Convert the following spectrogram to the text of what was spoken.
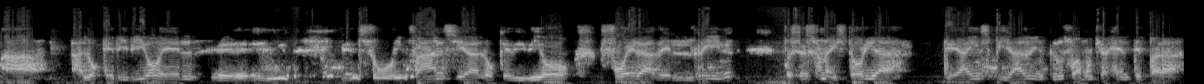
a, a lo que vivió él eh, en, en, su infancia, lo que vivió fuera del ring, pues es una historia que ha inspirado incluso a mucha gente para,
